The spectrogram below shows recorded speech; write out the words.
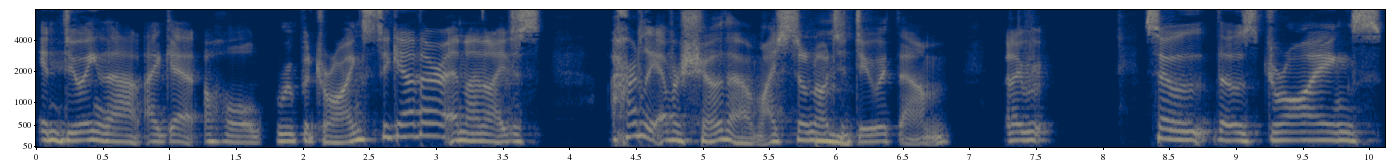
in doing that, I get a whole group of drawings together and then I just I hardly ever show them. I just don't know mm. what to hmm. do with them. But I, so those drawings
